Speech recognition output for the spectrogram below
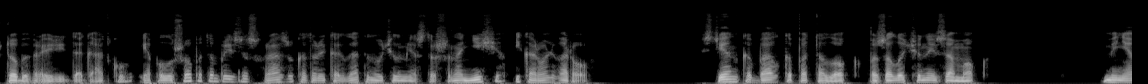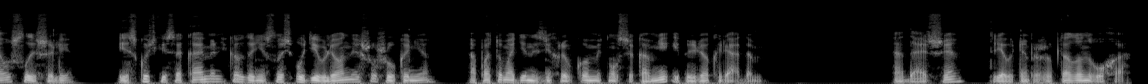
Чтобы проверить догадку, я полушепотом произнес фразу, которой когда-то научил меня старшина нищих и король воров. Стенка, балка, потолок, позолоченный замок. Меня услышали. Из кучки сокамерников донеслось удивленное шушуканье, а потом один из них рывком метнулся ко мне и прилег рядом. А дальше, — требовательно прошептал он в ухо.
